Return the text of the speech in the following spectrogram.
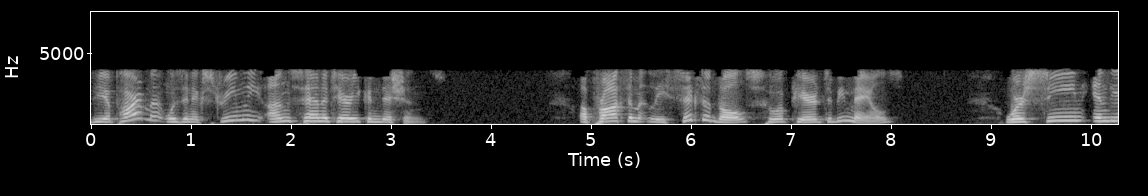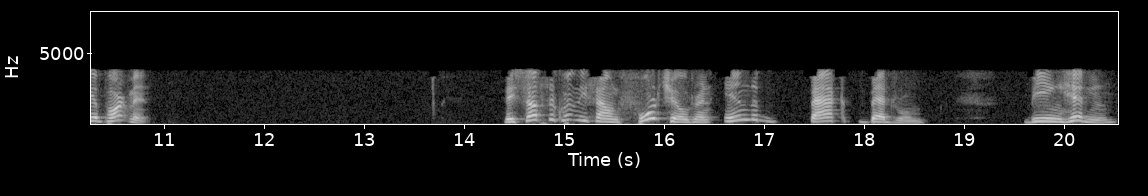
The apartment was in extremely unsanitary conditions. Approximately six adults who appeared to be males were seen in the apartment. They subsequently found four children in the back bedroom being hidden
